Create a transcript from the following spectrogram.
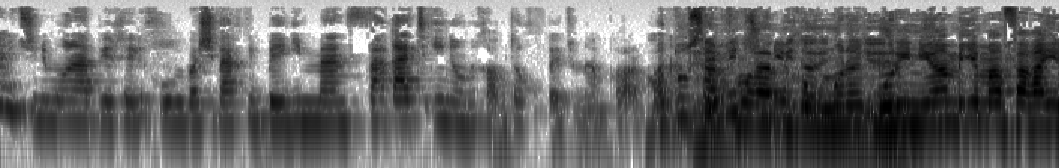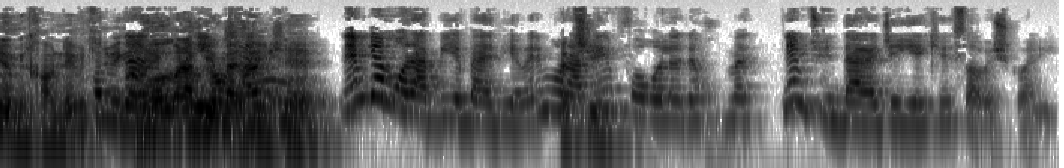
نمی‌تونی مربی خیلی خوبی باشی وقتی بگی من فقط اینو می‌خوام تا خوب بتونم کار ما کنم. دو سمت مربی نمی‌تونی خب داریم. مورینیو هم میگه من فقط اینو می‌خوام. نمی‌تونی خب بگی مربی بدیه نمیگم مربی بدیه ولی؟ مربی فوق العاده خوب نمی‌تونی درجه یک حسابش کنی.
